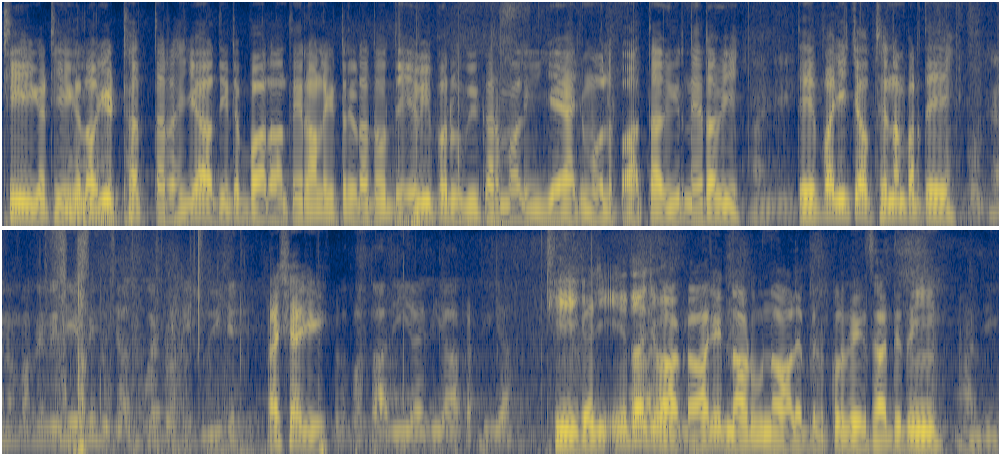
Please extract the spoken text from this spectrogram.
ਠੀਕ ਹੈ ਠੀਕ ਹੈ ਲਓ ਜੀ 78000 ਦੀ ਤੇ 12 13 ਲੀਟਰ ਜਿਹੜਾ ਦੁੱਧ ਇਹ ਵੀ ਭਰੂਗੀ ਕਰਮ ਵਾਲੀ ਜਾਇਜ਼ ਮੁੱਲ ਪਾਤਾ ਵੀਰ ਨੇ ਇਹਦਾ ਵੀ। ਹਾਂਜੀ। ਤੇ ਭਾਜੀ ਚੌਥੇ ਨੰਬਰ ਤੇ। ਉਸੇ ਨੰਬਰ ਤੇ ਵੀਰ ਜੀ ਇਹ ਵੀ ਦੂਜਾ ਸੂਆ ਝੋਟੀ ਸੂਈ ਜੇ। ਅੱਛਾ ਜੀ। ਬਿਲਕੁਲ ਤਾਜੀ ਆ ਇਹਦੀ ਆ ਕੱਟੀ ਆ। ਠੀਕ ਹੈ ਜੀ ਇਹਦਾ ਜਵਾਕ ਆ ਜੇ ਨਾੜੂ ਨਾਲ ਹੈ ਬਿਲਕੁਲ ਵੇਖ ਸਕਦੇ ਤੁਸੀਂ। ਹਾਂਜੀ।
